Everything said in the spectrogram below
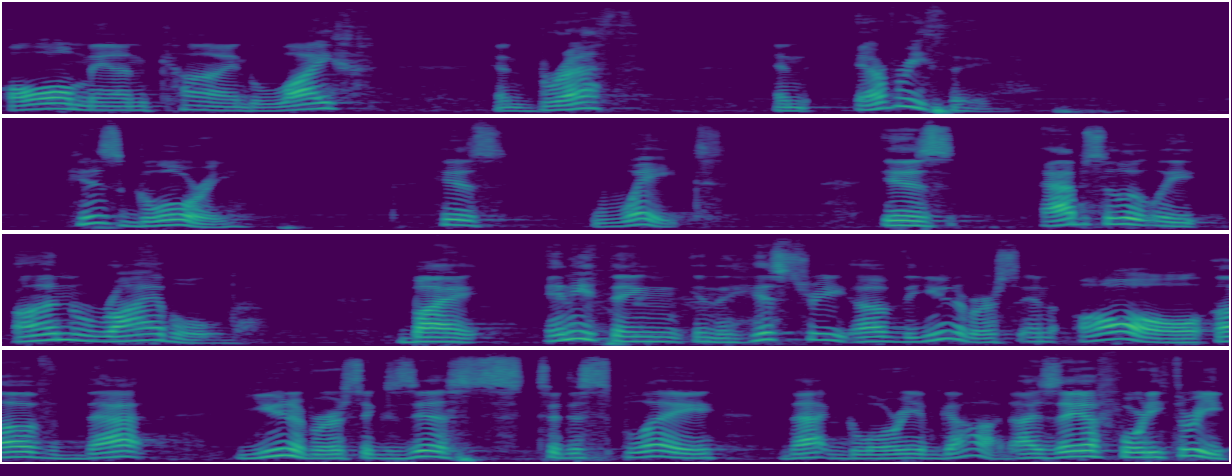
all mankind life and breath and everything. His glory, his weight is absolutely unrivaled by anything in the history of the universe, and all of that universe exists to display that glory of God. Isaiah 43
